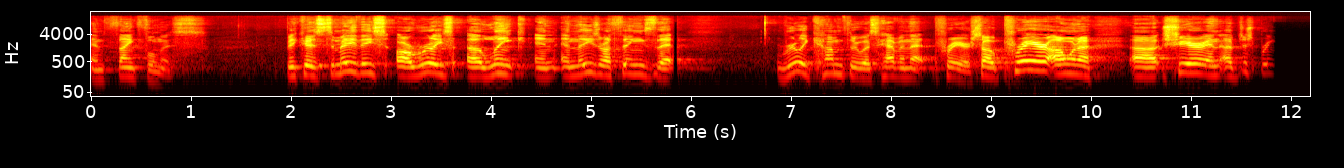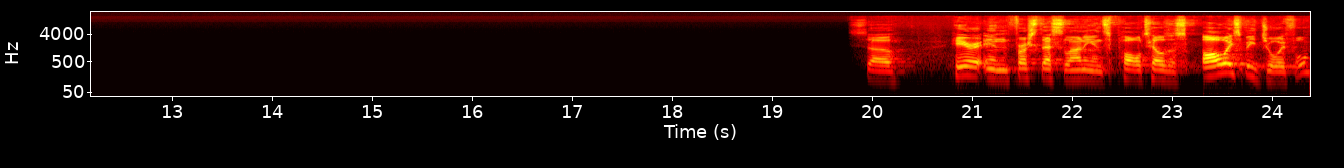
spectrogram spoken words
and thankfulness. Because to me, these are really a link, and, and these are things that really come through us having that prayer. So, prayer, I want to uh, share and uh, just bring. So, here in 1 Thessalonians, Paul tells us, always be joyful.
